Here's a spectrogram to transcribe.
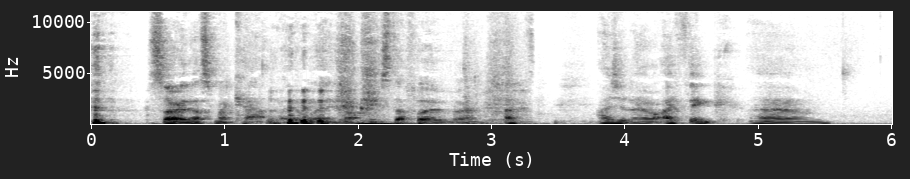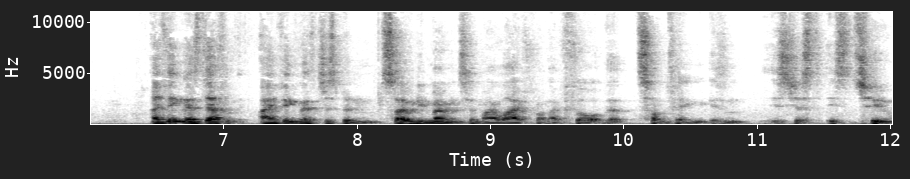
Sorry, that's my cat, by the way, knocking stuff over. I, I don't know. I think, um, I think there's definitely, I think there's just been so many moments in my life when I've thought that something isn't, is just, is too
